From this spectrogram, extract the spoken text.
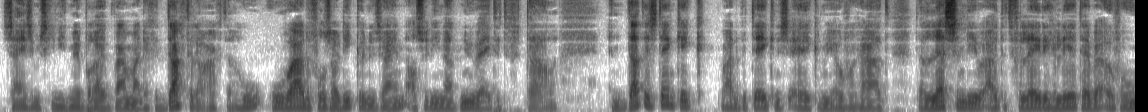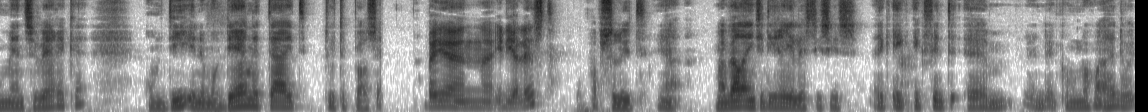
zijn ze misschien niet meer bruikbaar, maar de gedachte daarachter, hoe, hoe waardevol zou die kunnen zijn als we die naar het nu weten te vertalen? En dat is denk ik waar de betekenis-economie over gaat. De lessen die we uit het verleden geleerd hebben over hoe mensen werken, om die in de moderne tijd toe te passen. Ben je een uh, idealist? Absoluut, ja. Maar wel eentje die realistisch is. Ik, ik, ik vind, um, en dan kom ik nog wel,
